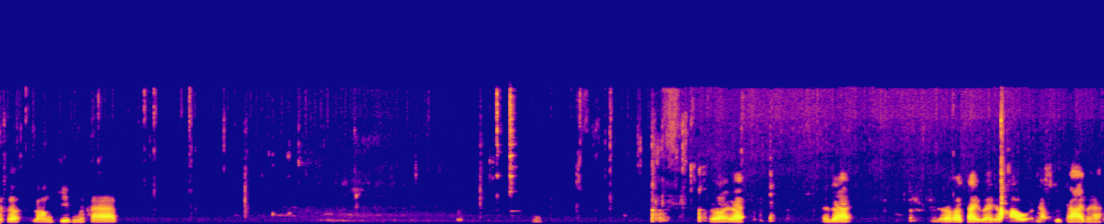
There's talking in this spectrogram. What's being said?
้วก็ลองชิมนะครับอร่อยแล้วได้แล้วก็ใส่ใบกะเพราอันดับสุดท้ายนะครับ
